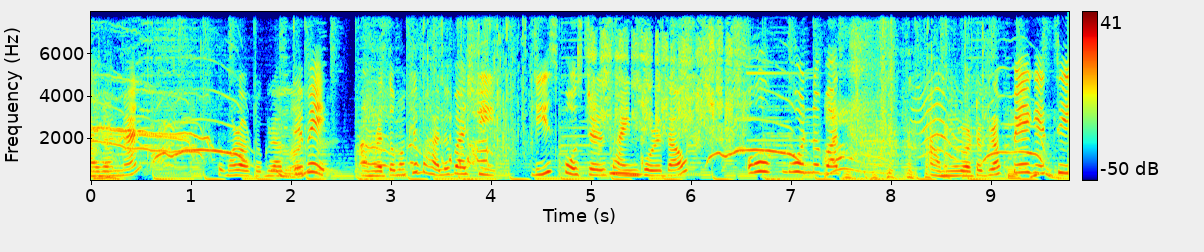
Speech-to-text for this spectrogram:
আয়রন ম্যান তোমার অটোগ্রাফ দেবে। আমরা তোমাকে ভালোবাসি। প্লিজ পোস্টারে সাইন করে দাও। ও ধন্যবাদ। আমি ওর অটোগ্রাফ পেয়ে গেছি।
